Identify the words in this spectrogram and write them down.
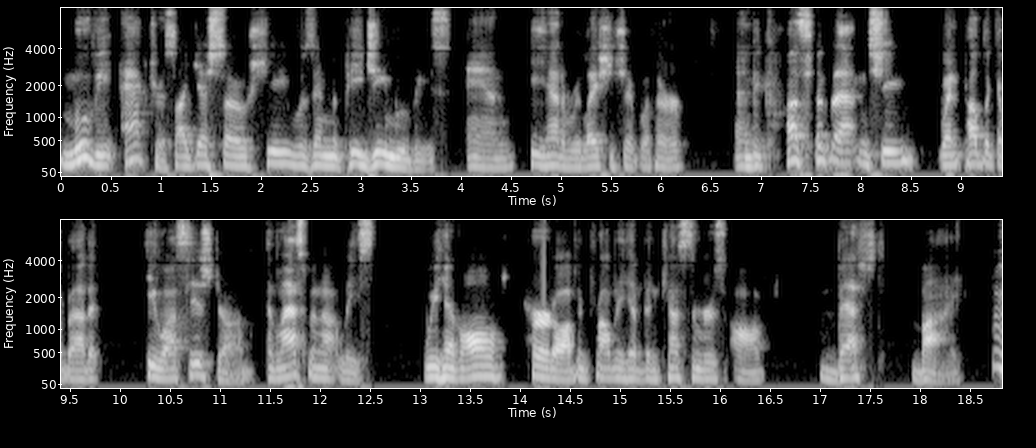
movie actress. I guess so. She was in the PG movies and he had a relationship with her. And because of that, and she went public about it, he lost his job. And last but not least, we have all heard of and probably have been customers of Best Buy.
